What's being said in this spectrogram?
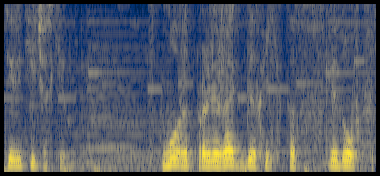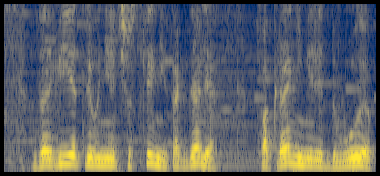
теоретически может пролежать без каких-то следов заветривания, очистления и так далее, по крайней мере двое,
